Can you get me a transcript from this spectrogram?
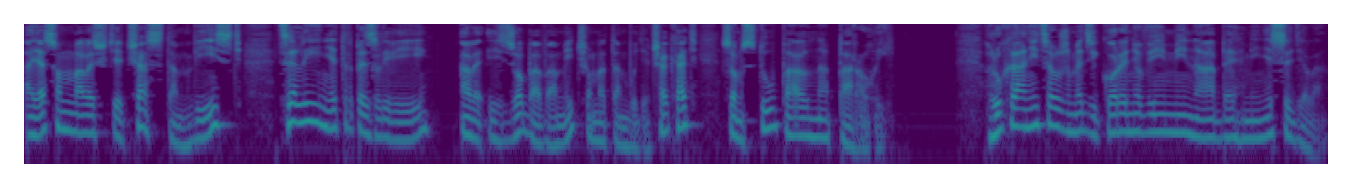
a ja som mal ešte čas tam výjsť, celý netrpezlivý, ale i s obavami, čo ma tam bude čakať, som stúpal na parohy. Hluchánica už medzi koreňovými nábehmi nesedela.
